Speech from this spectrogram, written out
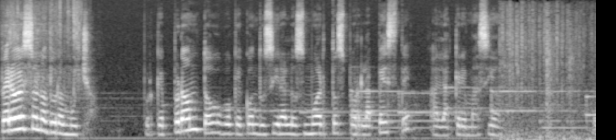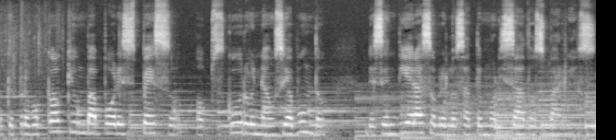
Pero eso no duró mucho, porque pronto hubo que conducir a los muertos por la peste a la cremación lo que provocó que un vapor espeso, obscuro y nauseabundo descendiera sobre los atemorizados barrios.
